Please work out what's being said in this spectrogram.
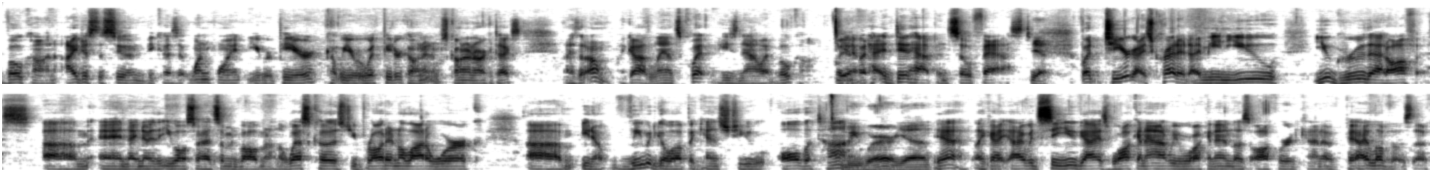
Vocon, I just assumed because at one point you were Peter, you were with Peter Conant, it was Conant Architects, and I thought, oh my God, Lance quit. He's now at Vocon. You yeah. know, it, it did happen so fast. Yeah, But to your guys' credit, I mean, you you grew that office, um, and I know that you also had some involvement on the West Coast. You brought in a lot of work. Um, you know, we would go up against you all the time. we were. Yeah, Yeah, like I, I would see you guys walking out. We were walking in those awkward kind of. I love those though.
